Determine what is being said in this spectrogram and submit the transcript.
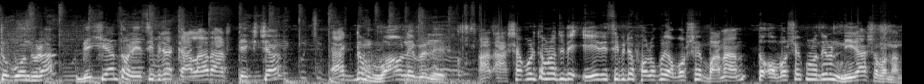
তো বন্ধুরা দেখিয়ান তো রেসিপিটার কালার আর টেক্সচার একদম ওয়াও লেভেলের আর আশা করি তোমরা যদি এই রেসিপিটা ফলো করে অবশ্যই বানান তো অবশ্যই কোনোদিনও নিরাশ বানান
